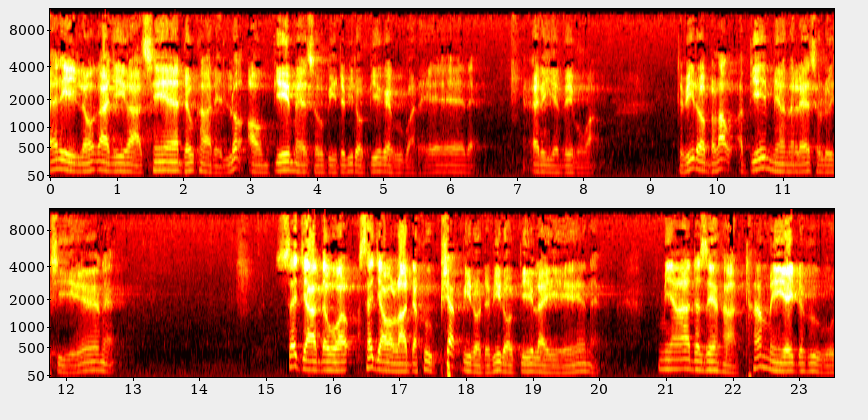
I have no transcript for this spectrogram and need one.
အဲ့ဒီလောကကြီးကဆင်းရဲဒုက္ခတွေလွတ်အောင်ပြေးမယ်ဆိုပြီးတပည့်တော်ပြေးခဲ့ဘူးပါတယ်တဲ့အဲ့ဒီရသေးဘဝတပည့်တော်ဘလောက်အပြေးမြန်တယ်လဲဆိုလို့ရှိရင်တဲ့ စัจ जा တော်စัจ java လာတစ်ခုဖြတ်ပြီးတော့တပည့်တော်ပြေးလိုက်ရင်တဲ့မြားတစ်စင်းဟာထမ်းမင်ရိတ်တစ်ခုကို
